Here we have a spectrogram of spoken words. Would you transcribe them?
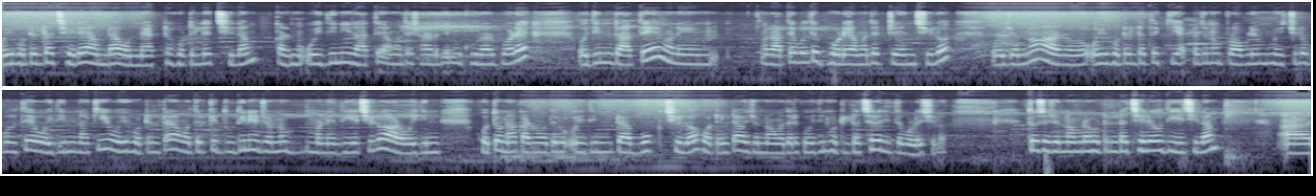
ওই হোটেলটা ছেড়ে আমরা অন্য একটা হোটেলে ছিলাম। কারণ ওই দিনই রাতে আমাদের সারাদিন ঘোরার পরে, ওই দিন রাতে মানে রাতে বলতে ভোরে আমাদের ট্রেন ছিল, ওই জন্য আর ওই হোটেলটাতে কি একটা যেন প্রবলেম হয়েছিল বলতে ওই দিন নাকি ওই হোটেলটা আমাদেরকে দুদিনের জন্য মানে দিয়েছিল আর ওই দিন হতো না কারণ ওদের ওই দিনটা বুক ছিল হোটেলটা, ওই জন্য আমাদেরকে ওই দিন হোটেলটা ছেড়ে দিতে বলেছিল। তো সেই জন্য আমরা হোটেলটা ছেড়েও দিয়েছিলাম। আর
